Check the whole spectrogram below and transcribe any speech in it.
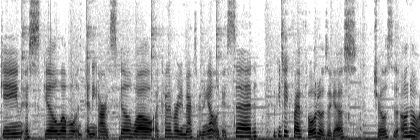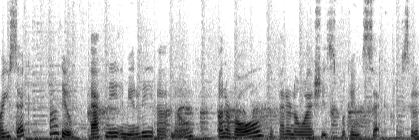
Gain a skill level in any art skill. Well, I kind of already maxed everything out, like I said. We can take five photos, I guess. Sure, let's do that. Oh no, are you sick? How with you? Acne immunity? Uh, no. On a roll? I don't know why she's looking sick. She's got a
